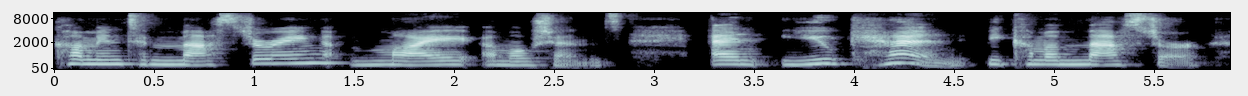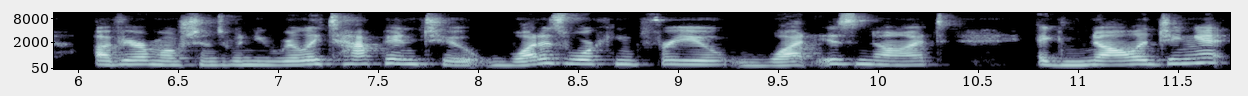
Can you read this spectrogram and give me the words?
come into mastering my emotions. And you can become a master of your emotions when you really tap into what is working for you, what is not, acknowledging it,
